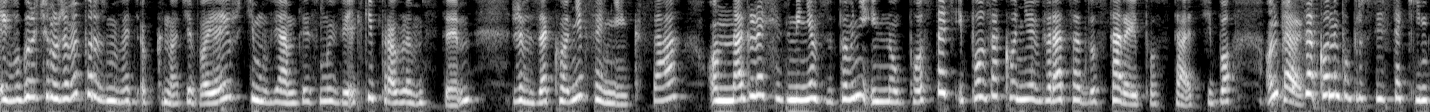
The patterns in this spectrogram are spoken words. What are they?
I w ogóle, czy możemy porozmawiać o knocie? Bo ja już ci mówiłam, to jest mój wielki problem z tym, że w zakonie Feniksa on nagle się zmienia w zupełnie inną postać i po zakonie wraca do starej postaci, bo on Tak. przed zakonem po prostu jest takim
